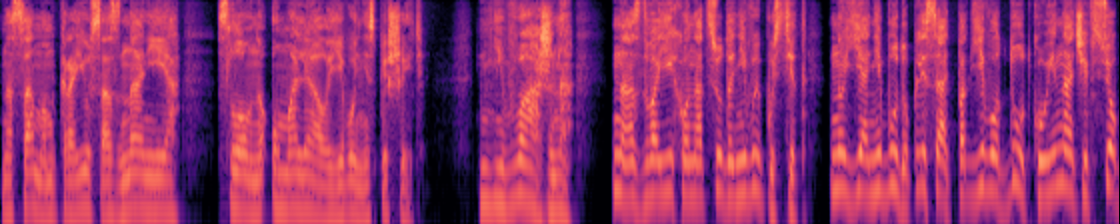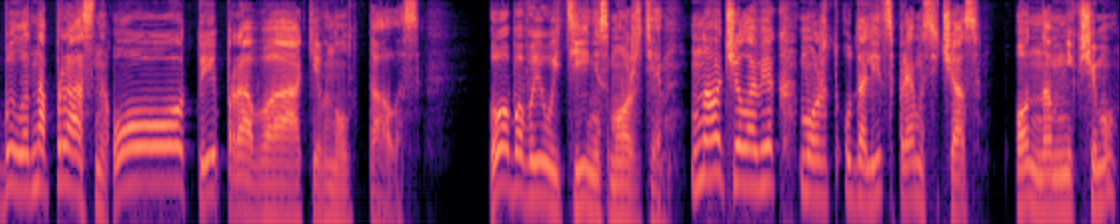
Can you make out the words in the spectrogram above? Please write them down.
на самом краю сознания словно умоляла его не спешить. «Неважно!» Нас двоих он отсюда не выпустит, но я не буду плясать под его дудку, иначе все было напрасно. О, ты права, кивнул Талос. Оба вы уйти не сможете. Но человек может удалиться прямо сейчас. Он нам ни к чему,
